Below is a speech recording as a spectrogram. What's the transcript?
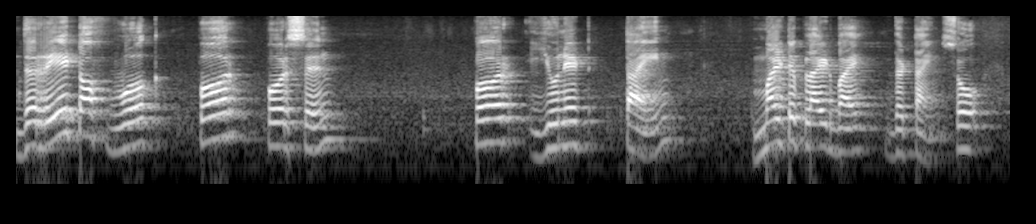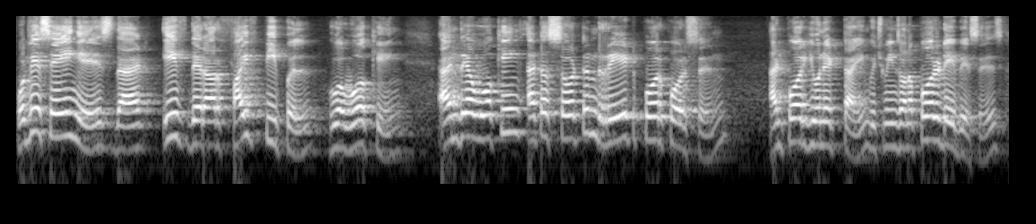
the rate of work per person per unit time multiplied by the time. So what we are saying is that if there are five people who are working and they are working at a certain rate per person and per unit time which means on a per day basis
